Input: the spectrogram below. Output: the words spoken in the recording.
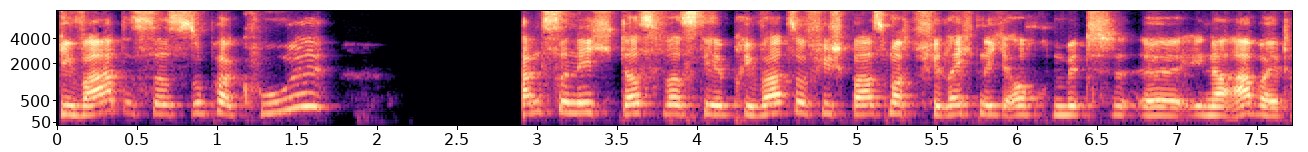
privat ist das super cool. Kannst du nicht das, was dir privat so viel Spaß macht, vielleicht nicht auch mit äh, in der Arbeit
